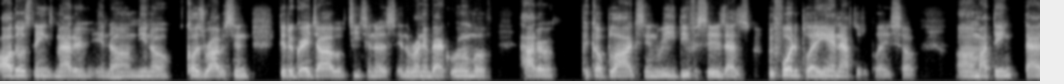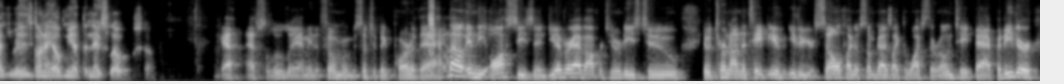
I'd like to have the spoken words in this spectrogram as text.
all those things matter. And mm-hmm. um, you know, Coach Robinson did a great job of teaching us in the running back room of how to pick up blocks and read defenses as before the play and after the play. So um, I think that really is going to help me at the next level. So. Yeah, absolutely. I mean, the film room is such a big part of that. How about in the off season? Do you ever have opportunities to, you know, turn on the tape either yourself? I know some guys like to watch their own tape back, but either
